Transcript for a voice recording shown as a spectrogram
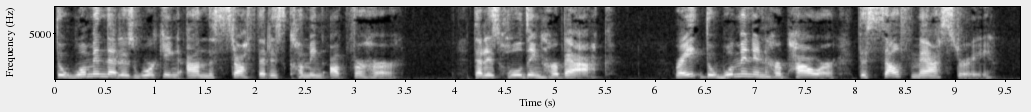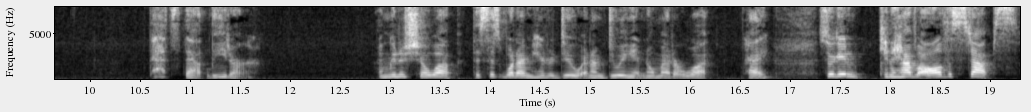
the woman that is working on the stuff that is coming up for her, that is holding her back, right? The woman in her power, the self mastery. That's that leader. I'm going to show up. This is what I'm here to do, and I'm doing it no matter what. Okay. So, again, can I have all the steps?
